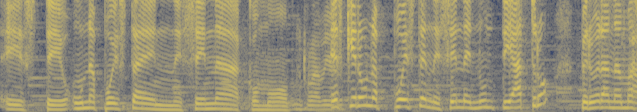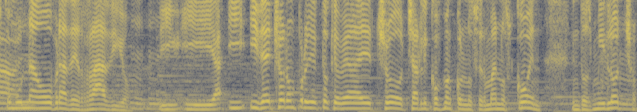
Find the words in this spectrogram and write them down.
este una puesta en escena como. Es que era una puesta en escena en un teatro, pero era nada más como una obra de radio. y, y, de hecho era un proyecto que había hecho Charlie Kaufman con los hermanos Cohen en 2008.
